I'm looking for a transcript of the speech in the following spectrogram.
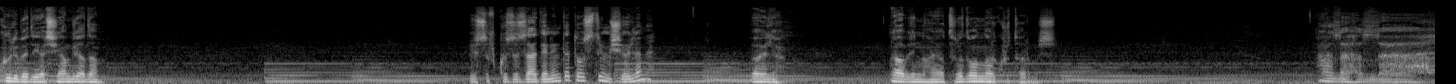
kulübede yaşayan bir adam. Yusuf Kuzuzade'nin de dostuymuş öyle mi? Öyle. Abinin hayatını da onlar kurtarmış. Allah Allah.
